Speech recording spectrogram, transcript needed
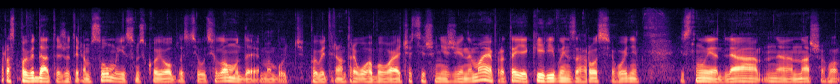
розповідати жителям Сум і Сумської області у цілому, де, мабуть, повітряна тривога буває частіше ніж її немає. Про те, який рівень загроз сьогодні існує для е, нашого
